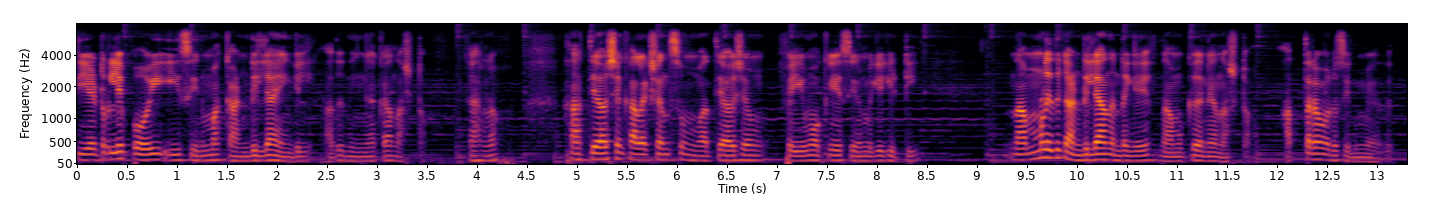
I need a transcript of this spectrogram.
തിയേറ്ററിൽ പോയി ഈ സിനിമ കണ്ടില്ല എങ്കിൽ അത് നിങ്ങൾക്കാ നഷ്ടം. കാരണം അത്യാവശ്യം കളക്ഷൻസും അത്യാവശ്യം ഫെയിമൊക്കെ ഈ സിനിമയ്ക്ക് കിട്ടി. നമ്മളിത് കണ്ടില്ല എന്നുണ്ടെങ്കിൽ നമുക്ക് തന്നെയാണ് നഷ്ടം. അത്തരം ഒരു സിനിമയത്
